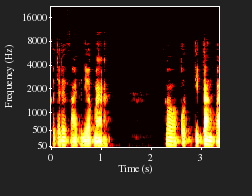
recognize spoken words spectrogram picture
ก็จะได้ไฟล์ตัวนี้ออกมา ก็กดติดตั้งไป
